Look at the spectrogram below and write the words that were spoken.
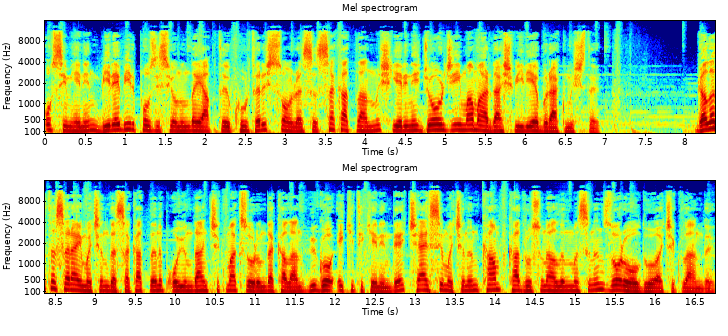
Osimhen'in birebir pozisyonunda yaptığı kurtarış sonrası sakatlanmış yerini Georgi Mamardashvili'ye bırakmıştı. Galatasaray maçında sakatlanıp oyundan çıkmak zorunda kalan Hugo Ekitike'nin de Chelsea maçının kamp kadrosuna alınmasının zor olduğu açıklandı.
